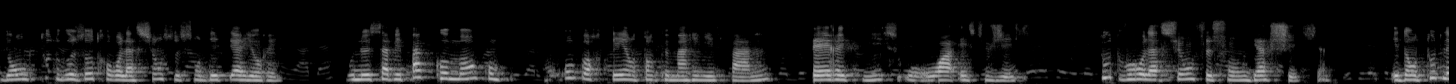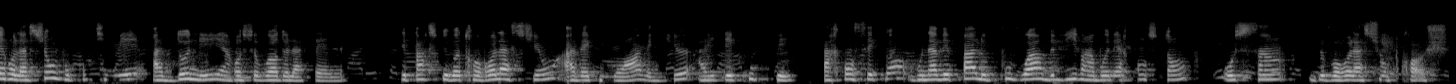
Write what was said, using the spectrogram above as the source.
donc toutes vos autres relations se sont détériorées. Vous ne savez pas comment com- vous comporter en tant que mari et femme, père et fils ou roi et sujet. Toutes vos relations se sont gâchées. Et dans toutes les relations, vous continuez à donner et à recevoir de la peine. C'est parce que votre relation avec moi, avec Dieu, a été coupée. Par conséquent, vous n'avez pas le pouvoir de vivre un bonheur constant au sein de vos relations proches.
